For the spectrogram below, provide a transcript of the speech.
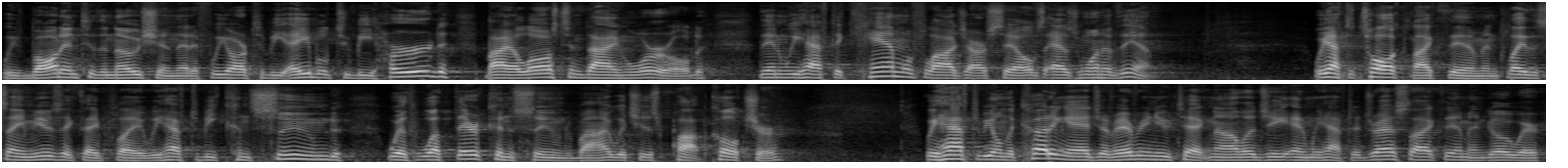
We've bought into the notion that if we are to be able to be heard by a lost and dying world, then we have to camouflage ourselves as one of them. We have to talk like them and play the same music they play. We have to be consumed with what they're consumed by, which is pop culture. We have to be on the cutting edge of every new technology, and we have to dress like them and go where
